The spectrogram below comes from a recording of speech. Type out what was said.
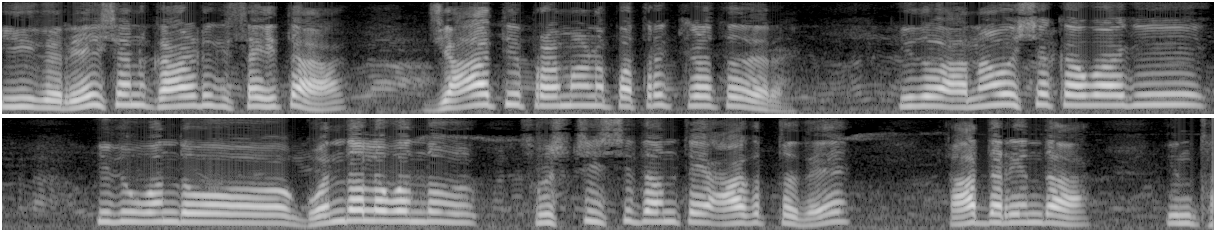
ಈಗ ರೇಷನ್ ಕಾರ್ಡ್ಗೆ ಸಹಿತ ಜಾತಿ ಪ್ರಮಾಣ ಪತ್ರ ಕೇಳ್ತಿದ್ದಾರೆ. ಇದು ಅನಾವಶ್ಯಕವಾಗಿ ಇದು ಒಂದು ಗೊಂದಲವನ್ನು ಸೃಷ್ಟಿಸಿದಂತೆ ಆಗುತ್ತದೆ. ಆದ್ದರಿಂದ ಇಂಥ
